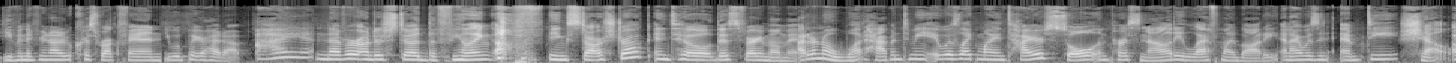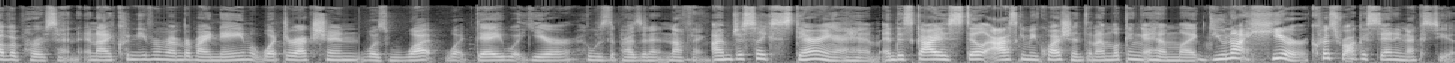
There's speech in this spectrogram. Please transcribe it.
Even if you're not a Chris Rock fan, you would put your head up. I never understood the feeling of being starstruck until this very moment. I don't know what happened to me. It was like my entire soul and personality left my body and I was an empty shell of a person and I couldn't even remember my name, what direction was what, what day, what year, who was the president, nothing. I'm just like staring at him and this guy is still asking me questions and I'm looking at him like, "Do you not hear? Chris Rock is standing next to you.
